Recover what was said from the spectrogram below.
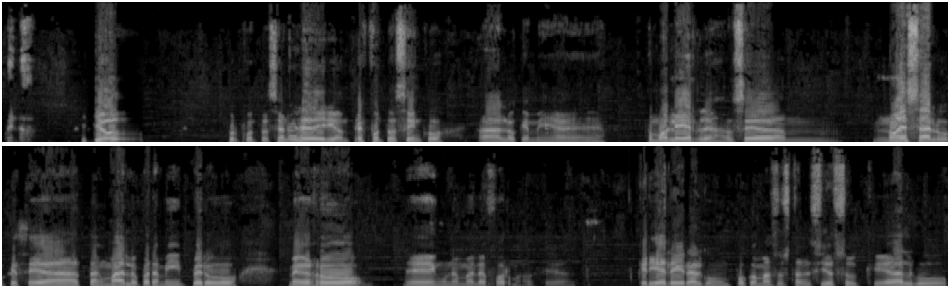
Bueno, yo por puntuación le daría un 3.5 a lo que me eh, tomó leerla. O sea, mm, no es algo que sea tan malo para mí, pero me agarró en una mala forma. O sea, quería leer algo un poco más sustancioso que algo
